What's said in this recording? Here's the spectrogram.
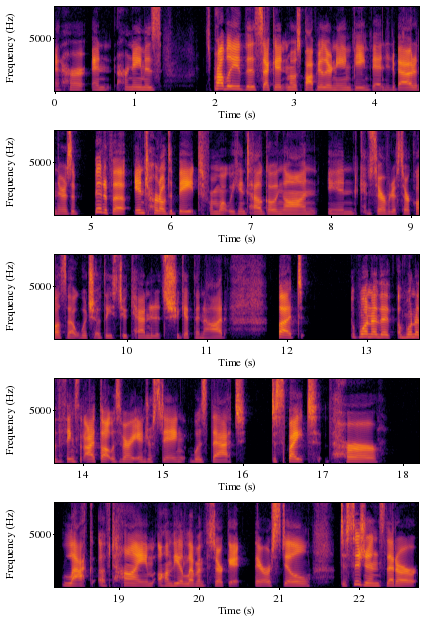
and her and her name is it's probably the second most popular name being bandied about and there's a bit of a internal debate from what we can tell going on in conservative circles about which of these two candidates should get the nod but one of the one of the things that I thought was very interesting was that despite her lack of time on the 11th circuit there are still decisions that are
